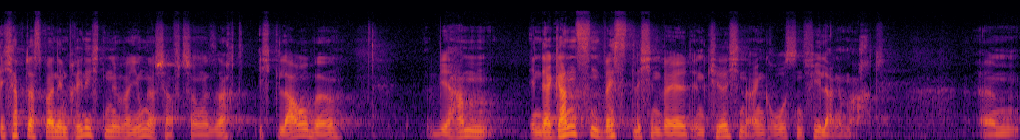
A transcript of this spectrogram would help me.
Ich habe das bei den Predigten über Jüngerschaft schon gesagt. Ich glaube, wir haben in der ganzen westlichen Welt in Kirchen einen großen Fehler gemacht. Ähm,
